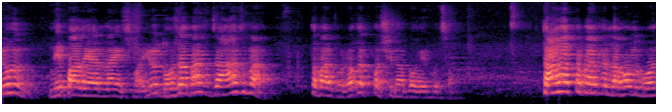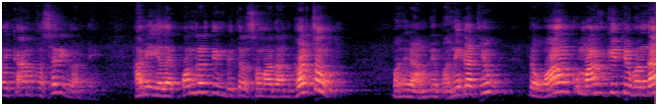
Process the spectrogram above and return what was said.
यो नेपाल एयरलाइन्समा यो ध्वजाबाज जहाजमा तपाईँहरूको रगत पसिना बगेको छ। ताला तपाईँहरूले लगाउनु भयो भने काम कसरी गर्ने? हामी यसलाई पन्ध्र दिनभित्र समाधान गर्छौँ भनेर हामीले भनेका थियौँ र उहाँहरूको माग के थियो भन्दा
